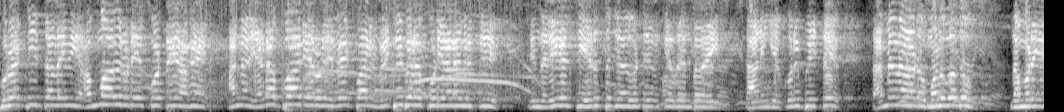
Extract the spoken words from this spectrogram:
புரட்சி தலைவி அம்மாவினுடைய கோட்டையாக அண்ணன் எடப்பாடியருடைய வேட்பாளர் வெற்றி பெறக்கூடிய அளவிற்கு இந்த நிகழ்ச்சி எடுத்துக்கப்பட்டிருக்கிறது என்பதை நான் இங்கே குறிப்பிட்டு தமிழ்நாடு முழுவதும் நம்முடைய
